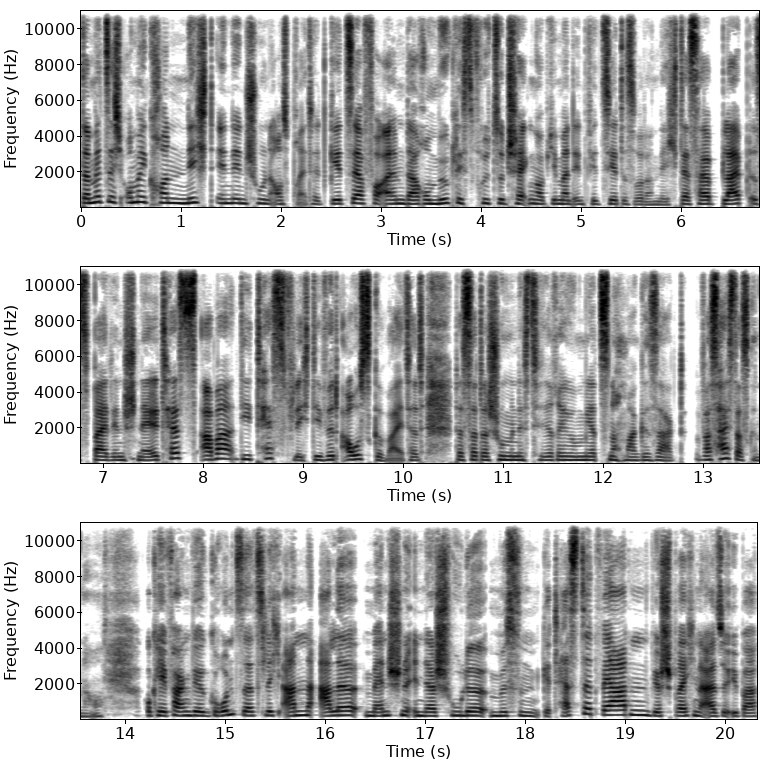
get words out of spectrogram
Damit sich Omikron nicht in den Schulen ausbreitet, geht es ja vor allem darum, möglichst früh zu checken, ob jemand infiziert ist oder nicht. Deshalb bleibt es bei den Schnelltests, aber die Testpflicht, die wird ausgeweitet. Das hat das Schulministerium jetzt nochmal gesagt. Was heißt das genau? Okay, fangen wir grundsätzlich an. Alle Menschen in der Schule müssen getestet werden. Wir sprechen also über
